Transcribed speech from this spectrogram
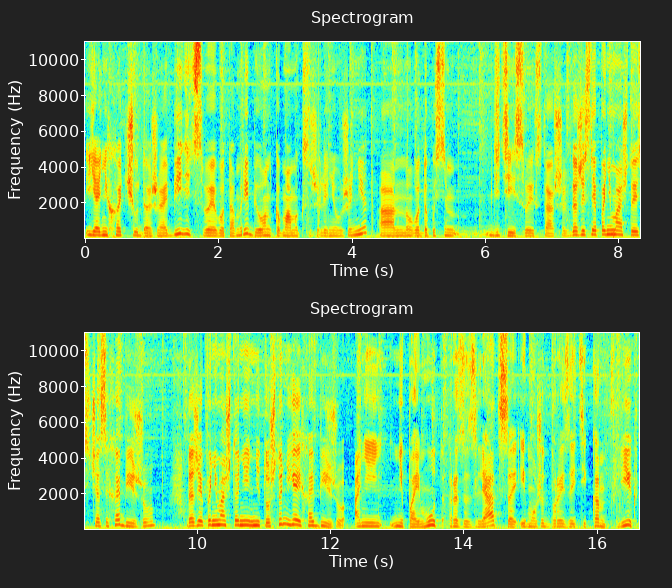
я не хочу даже обидеть своего там ребенка. Мамы, к сожалению, уже нет. А, ну вот, допустим, детей своих старших. Даже если я понимаю, что я сейчас их обижу, даже я понимаю, что они не то, что не я их обижу, они не поймут, разозлятся, и может произойти конфликт.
